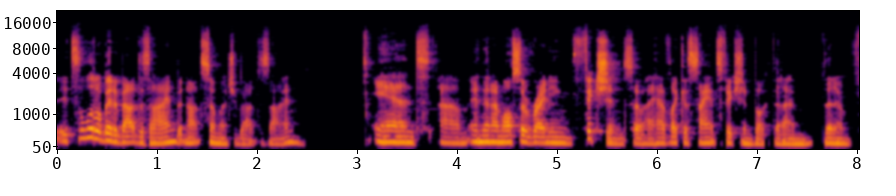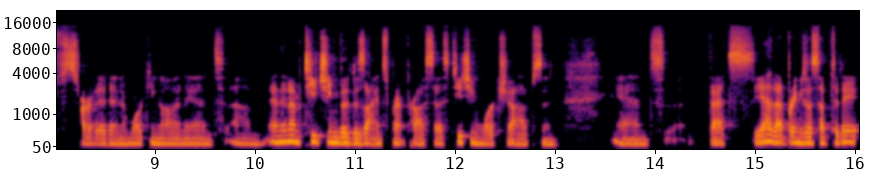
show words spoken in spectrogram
It's a little bit about design, but not so much about design. And um, and then I'm also writing fiction, so I have like a science fiction book that I'm that I've started and I'm working on, and um, and then I'm teaching the design sprint process, teaching workshops, and and that's yeah, that brings us up to date.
